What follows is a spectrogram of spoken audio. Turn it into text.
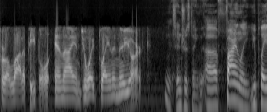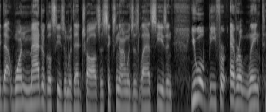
for a lot of people, and I enjoyed playing in New York. It's interesting. Uh, finally, you played that one magical season with Ed Charles. The 69 was his last season. You will be forever linked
